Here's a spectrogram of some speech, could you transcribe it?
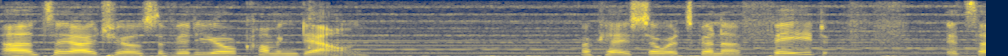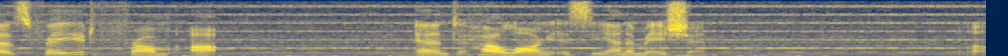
and say I chose the video coming down. Okay, so it's going to fade, it says fade from up. And how long is the animation? Uh,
